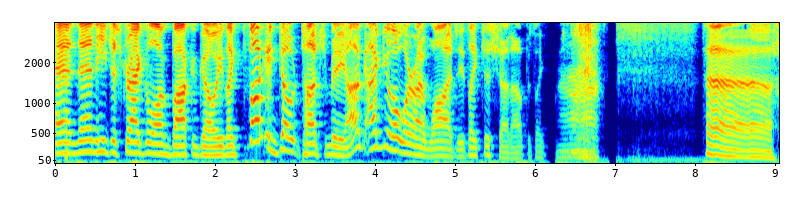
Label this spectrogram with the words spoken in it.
And then he just drags along Bakugo. He's like, "Fucking don't touch me. I, I can go where I want." He's like, "Just shut up." It's like, ah. Uh,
